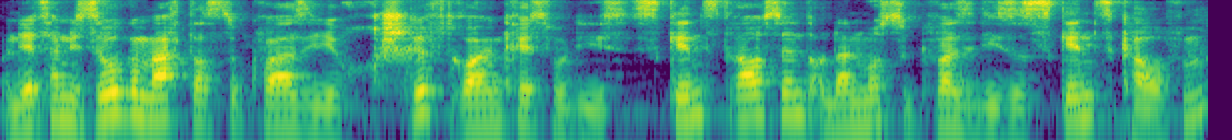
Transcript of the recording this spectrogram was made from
Und jetzt haben die es so gemacht, dass du quasi Schriftrollen kriegst, wo die Skins drauf sind und dann musst du quasi diese Skins kaufen.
